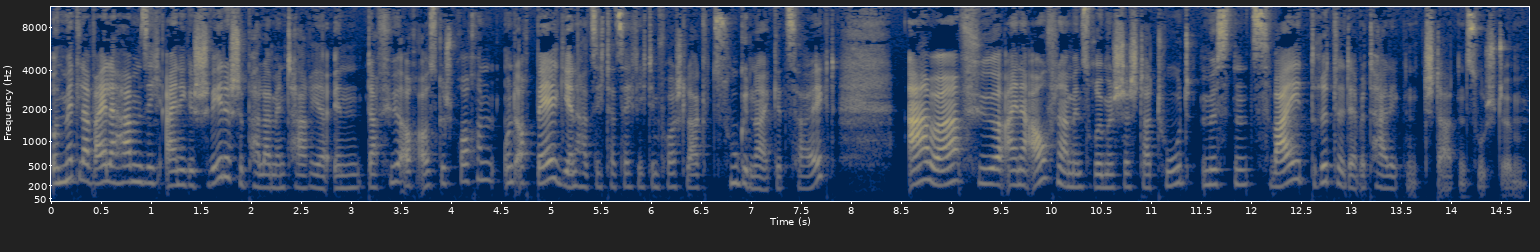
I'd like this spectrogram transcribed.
Und mittlerweile haben sich einige schwedische ParlamentarierInnen dafür auch ausgesprochen und auch Belgien hat sich tatsächlich dem Vorschlag zugeneigt gezeigt. Aber für eine Aufnahme ins römische Statut müssten zwei Drittel der beteiligten Staaten zustimmen.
